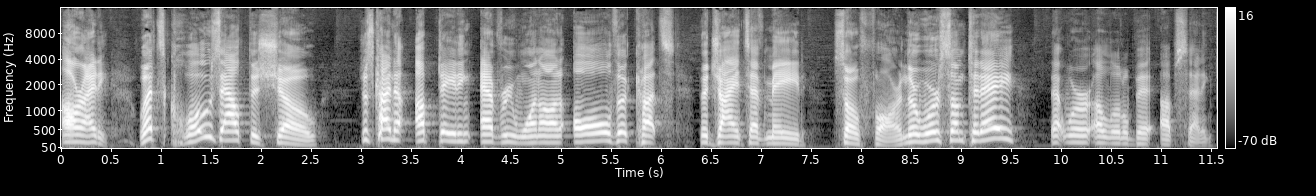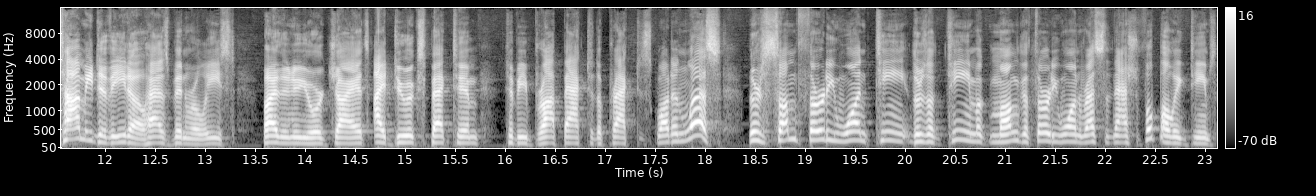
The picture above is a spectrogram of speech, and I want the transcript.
All righty. let's close out the show just kind of updating everyone on all the cuts the Giants have made so far. And there were some today that were a little bit upsetting. Tommy DeVito has been released by the New York Giants. I do expect him to be brought back to the practice squad unless there's some 31 team, there's a team among the 31 rest of the National Football League teams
